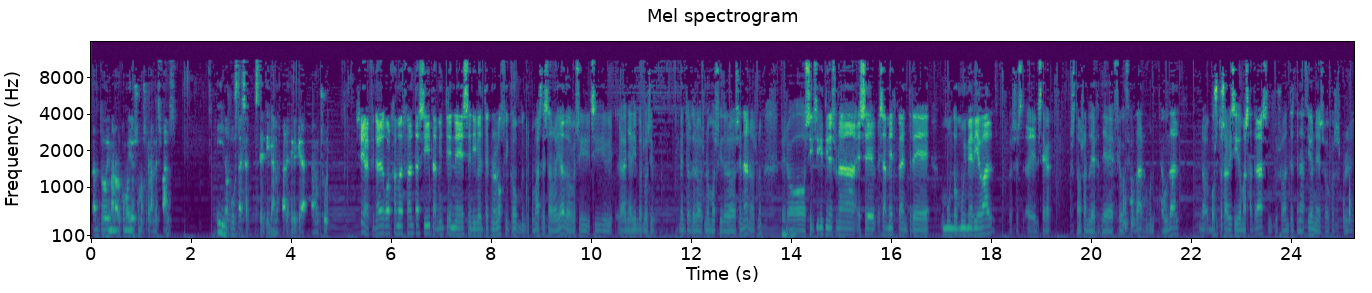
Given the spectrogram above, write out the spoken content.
tanto Imanol como yo somos grandes fans y nos gusta esa estética, nos parece que queda muy chulo. Sí, al final el Warhammer Fantasy también tiene ese nivel tecnológico más desarrollado, si, si añadimos los inventos de los gnomos y de los enanos, ¿no? Pero sí, sí que tienes una ese, esa mezcla entre un mundo muy medieval, pues en este estamos hablando de, feudal, un mundo feudal, vosotros habéis ido más atrás, incluso antes de Naciones o cosas por el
